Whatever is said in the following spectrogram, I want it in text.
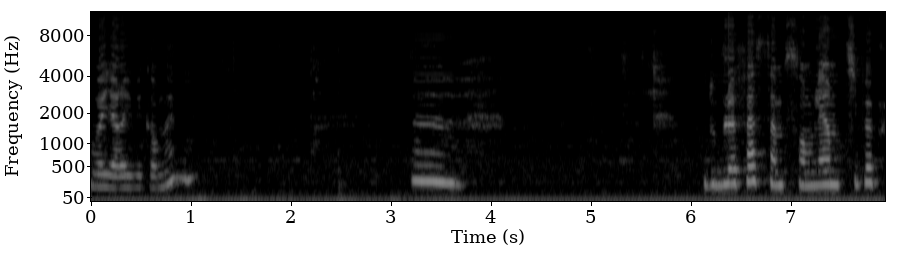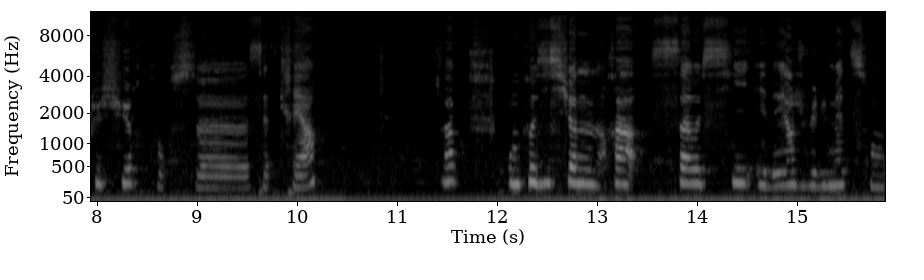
On va y arriver quand même. Double face, ça me semblait un petit peu plus sûr pour cette créa. Hop, on positionnera ça aussi, et d'ailleurs je vais lui mettre son,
